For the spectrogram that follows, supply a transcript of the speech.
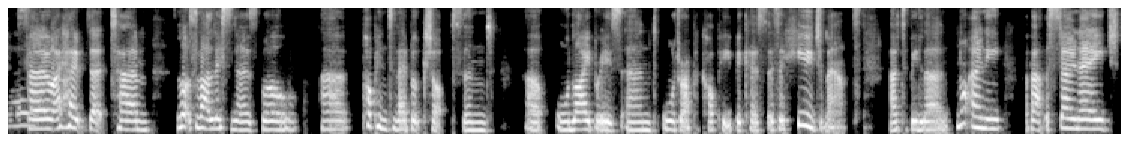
Yay. So I hope that um, lots of our listeners will uh, pop into their bookshops and uh, or libraries and order up a copy because there's a huge amount uh, to be learned, not only about the Stone Age,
